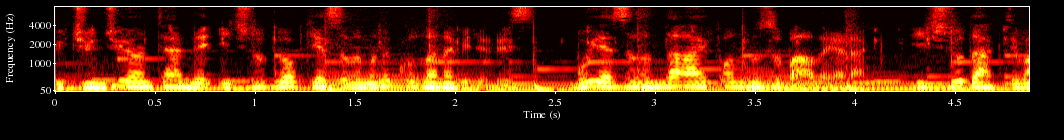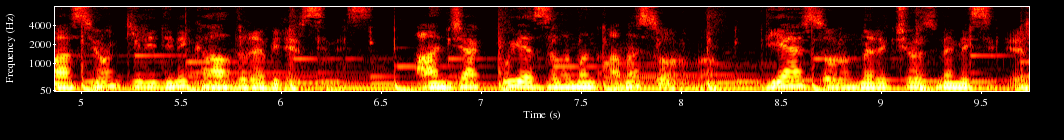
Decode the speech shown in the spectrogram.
Üçüncü yöntemde icrud lock yazılımını kullanabiliriz. Bu yazılımda iPhone'unuzu bağlayarak icrud aktivasyon kilidini kaldırabilirsiniz. Ancak bu yazılımın ana sorunu, diğer sorunları çözmemesidir.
